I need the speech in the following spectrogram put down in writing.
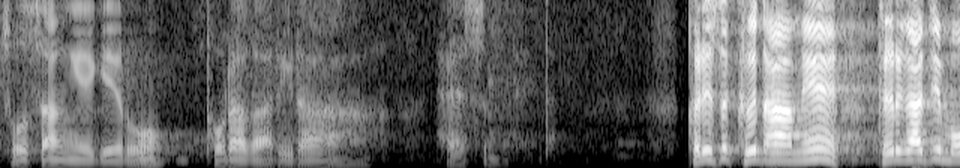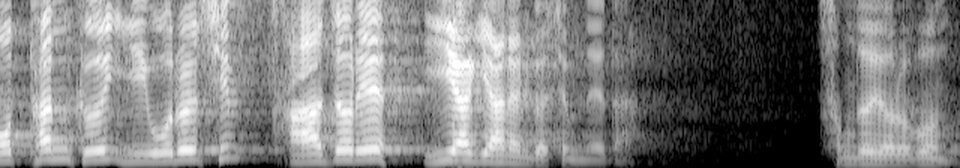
조상에게로 돌아가리라 했습니다. 그래서 그 다음에 들어가지 못한 그 이유를 14절에 이야기하는 것입니다. 성도 여러분,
